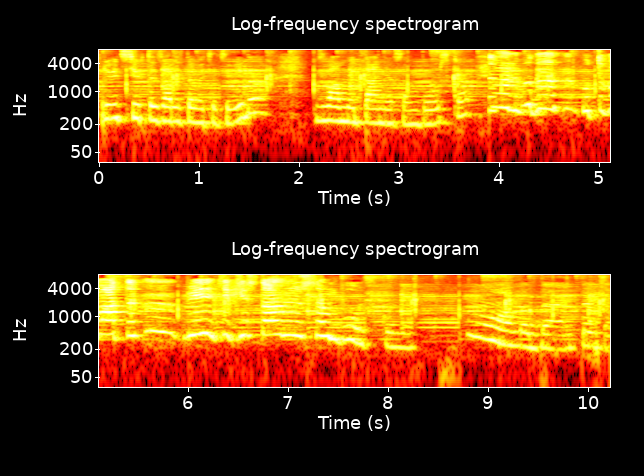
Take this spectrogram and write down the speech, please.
Привіт всім, хто зараз дивиться це відео. З вами Таня Самбурська. Ми будемо готувати бінтики з Танею самбушкою. Молодець, ти це.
